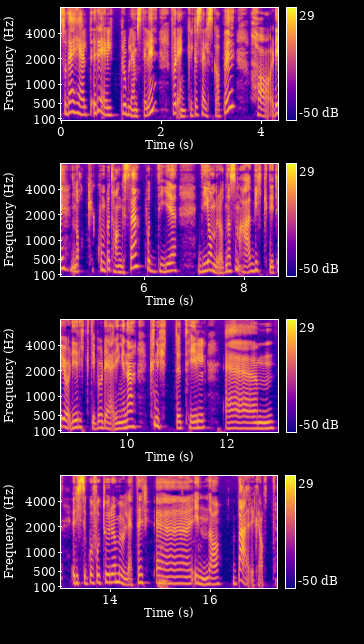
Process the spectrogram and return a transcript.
Så det er helt reelt problemstilling. For enkelte selskaper har de nok kompetanse på de, de områdene som er viktige til å gjøre de riktige vurderingene knyttet til eh, risikofaktorer og muligheter eh, innen da bærekraft.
